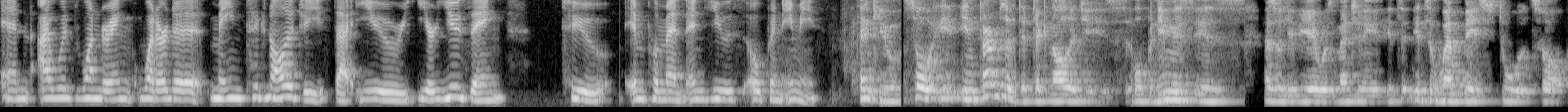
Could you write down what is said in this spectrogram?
And I was wondering what are the main technologies that you you're using to implement and use OpenIMIS? Thank you. So, in, terms of the technologies, OpenIMIS is, as Olivier was mentioning, it's it's a web-based tool. So,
